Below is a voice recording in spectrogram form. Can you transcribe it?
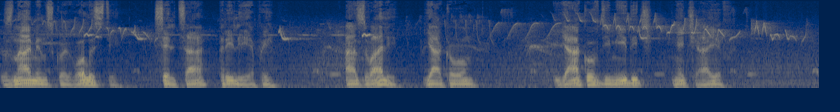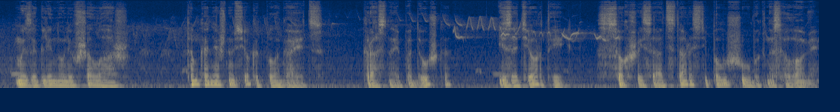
Знаменской волости, сельца Прилепы. А звали Яковом. Яков Демидыч Нечаев. Мы заглянули в шалаш – там, конечно, все как полагается. Красная подушка и затертый, сохшийся от старости полушубок на соломе.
